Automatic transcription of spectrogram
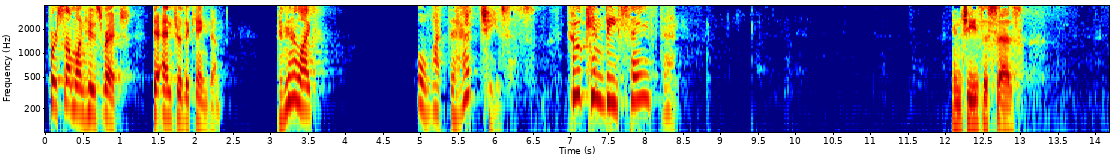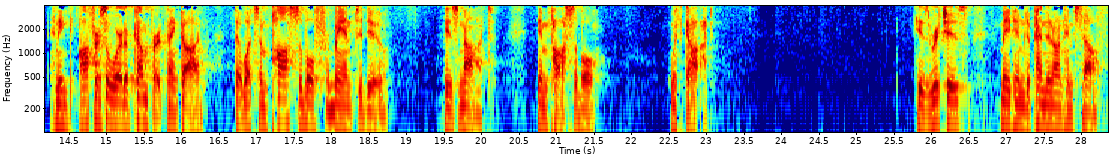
for someone who's rich to enter the kingdom. And you're like, well, what the heck, Jesus? Who can be saved then? And Jesus says, and he offers a word of comfort, thank God, that what's impossible for man to do is not impossible with God. His riches made him dependent on himself.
